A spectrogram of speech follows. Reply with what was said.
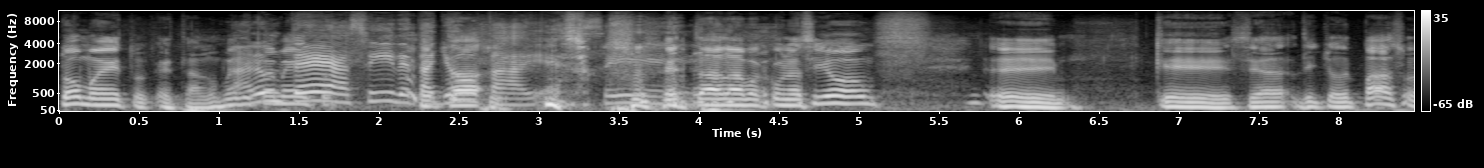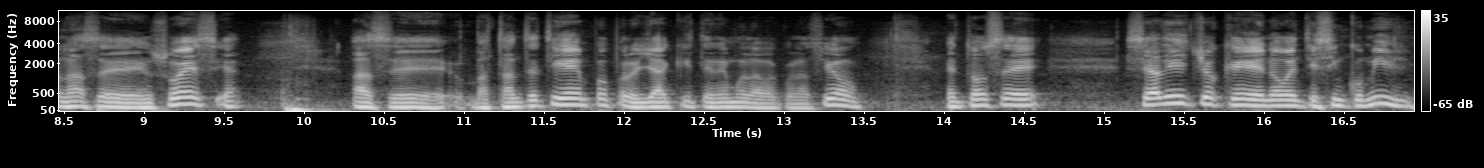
toma esto. Están los medicamentos. un té así, de Tayota y eso. Sí. Está la vacunación, eh, que se ha dicho de paso, nace en Suecia hace bastante tiempo, pero ya aquí tenemos la vacunación. Entonces, se ha dicho que 95 mil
